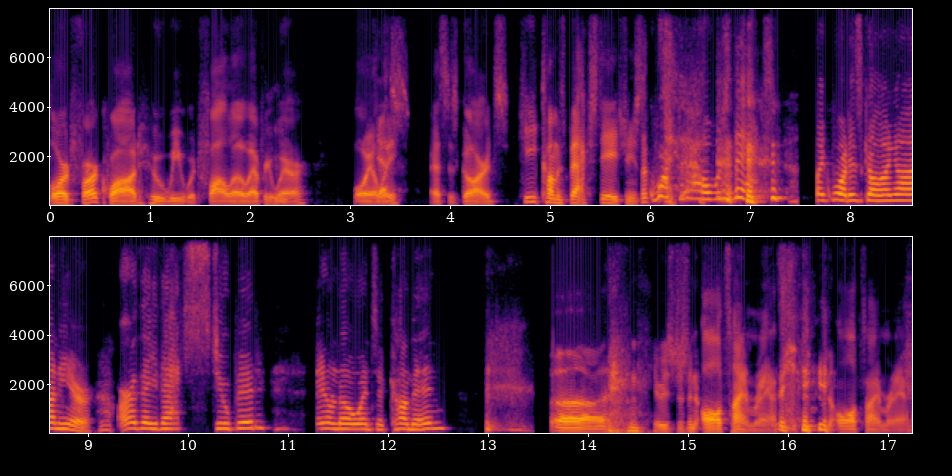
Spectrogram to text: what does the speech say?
Lord Farquaad, who we would follow everywhere loyally Mm-hmm. Yes. as his guards, he comes backstage and he's like, What the hell was that? like, what is going on here? Are they that stupid? They don't know when to come in. Uh, it was just an all-time rant. An all-time rant.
